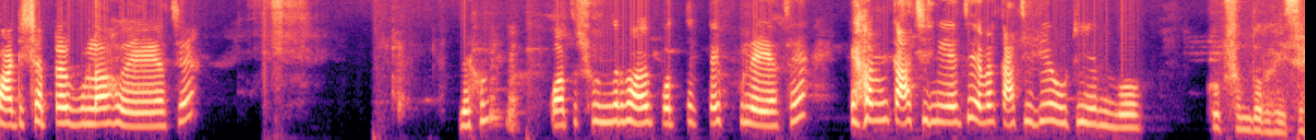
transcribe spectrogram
পাটিসাপটারগুলা হয়ে গেছে। দেখুন, কত সুন্দর ভাবে প্রত্যেকটাই ফুলে গেছে। আমি কাঁচি নিয়েছি, এবার কাঁচি দিয়ে উঠিয়ে নিব। খুব সুন্দর হয়েছে।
